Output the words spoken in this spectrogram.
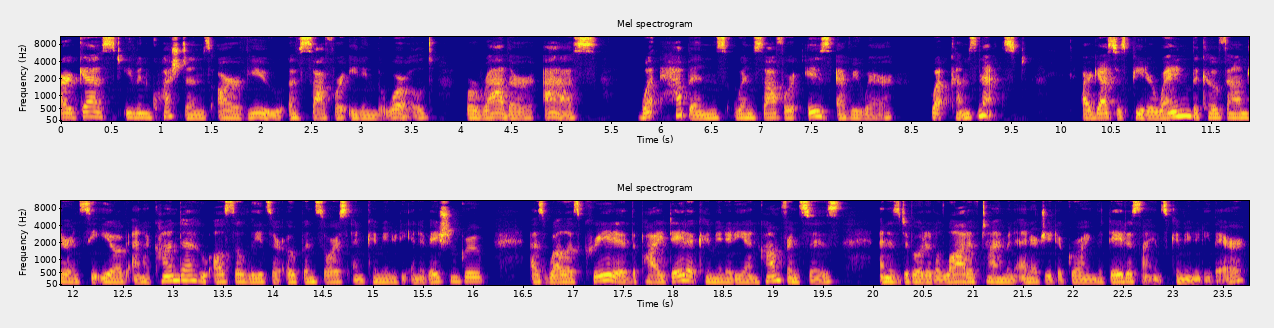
Our guest even questions our view of software eating the world, or rather asks, what happens when software is everywhere? What comes next? Our guest is Peter Wang, the co founder and CEO of Anaconda, who also leads their open source and community innovation group, as well as created the PyData community and conferences, and has devoted a lot of time and energy to growing the data science community there.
